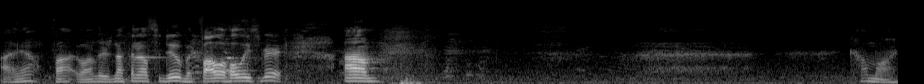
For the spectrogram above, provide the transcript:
I know. Well, there's nothing else to do but follow Holy Spirit. Um, Come on,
